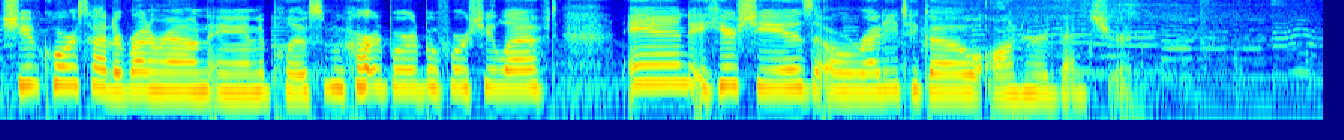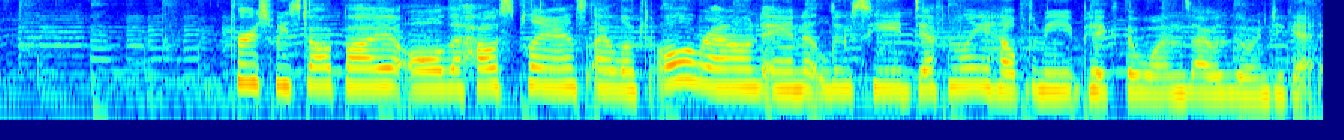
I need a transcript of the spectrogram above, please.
She of course had to run around and play with some cardboard before she left and here she is ready to go on her adventure. First we stopped by all the house plants. I looked all around and Lucy definitely helped me pick the ones I was going to get.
